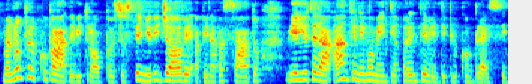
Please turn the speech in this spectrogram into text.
Ma non preoccupatevi troppo, il sostegno di Giove, appena passato, vi aiuterà anche nei momenti apparentemente più complessi.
